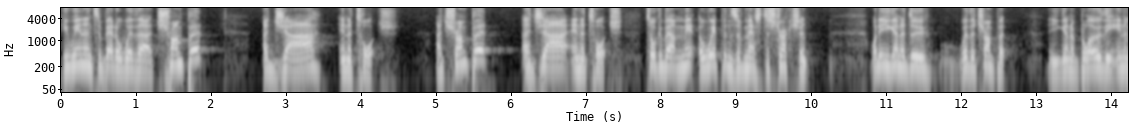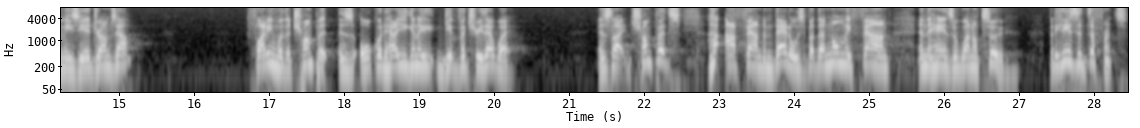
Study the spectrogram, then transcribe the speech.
He went into battle with a trumpet, a jar, and a torch. A trumpet, a jar, and a torch. Talk about me- weapons of mass destruction. What are you going to do with a trumpet? Are you going to blow the enemy's eardrums out? Fighting with a trumpet is awkward. How are you going to get victory that way? It's like trumpets are found in battles, but they're normally found in the hands of one or two. But here's the difference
